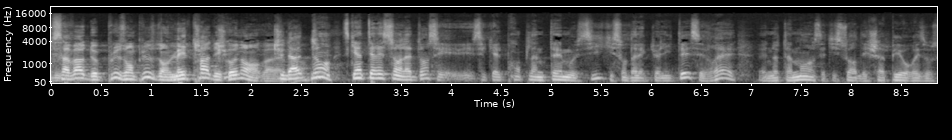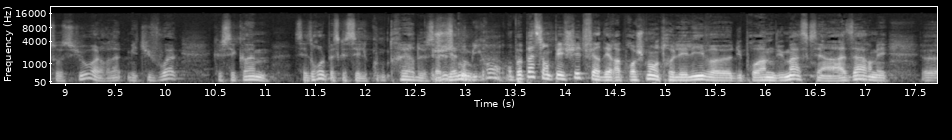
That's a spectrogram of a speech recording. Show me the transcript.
ça va de plus en plus dans l'ultra déconnant. Tu, non, ce qui est intéressant là-dedans, c'est qu'elle prend plein de thèmes aussi qui sont dans l'actualité, c'est vrai, notamment cette histoire d'échapper aux réseaux sociaux. Alors là, mais tu vois que c'est quand même, c'est drôle parce que c'est le contraire de ça. Jusqu'aux migrants. On peut pas s'empêcher de faire des rapprochements entre les livres euh, du programme du masque, c'est un hasard, mais euh,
